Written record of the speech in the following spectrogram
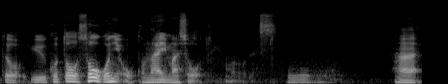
ということを相互に行いましょうというものです。はい。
